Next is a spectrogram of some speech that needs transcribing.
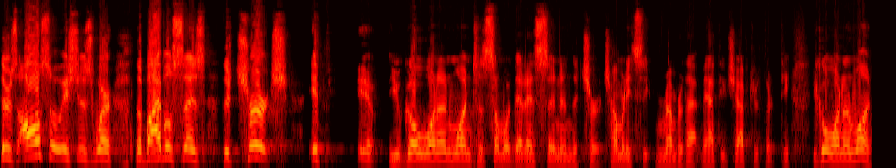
There's also issues where the Bible says the church, if, if you go one on one to someone that has sin in the church, how many see, remember that? Matthew chapter 13. You go one on one.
